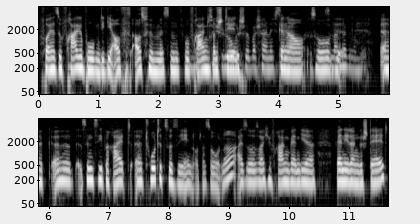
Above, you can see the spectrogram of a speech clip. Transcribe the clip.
vorher so Fragebogen, die die auf, ausfüllen müssen, wo Fragen drin stehen. Psychologische wahrscheinlich Genau, so wird. äh, äh, sind sie bereit, äh, Tote zu sehen oder so. Ne? Also solche Fragen werden dir, werden dir dann gestellt.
